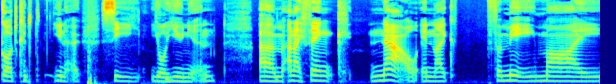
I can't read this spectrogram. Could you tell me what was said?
God could, you know, see your union. Um, and I think now, in like, for me, my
